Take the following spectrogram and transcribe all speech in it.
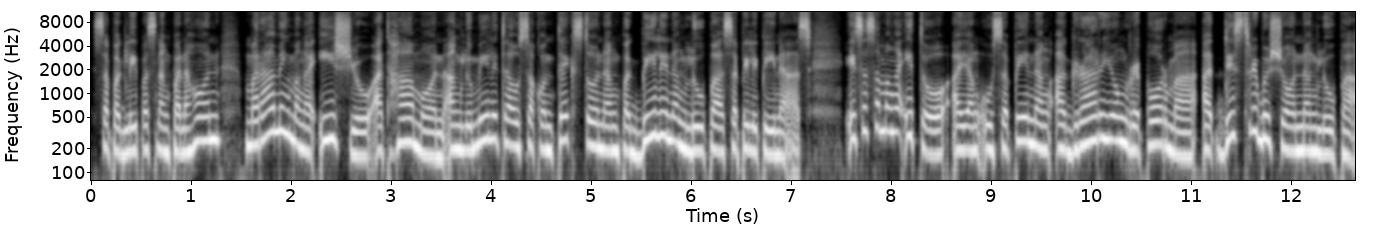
Sa paglipas ng panahon, maraming mga issue at hamon ang lumilitaw sa konteksto ng pagbili ng lupa sa Pilipinas. Isa sa mga ito ay ang usapin ng agraryong reforma at distribusyon ng lupa.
